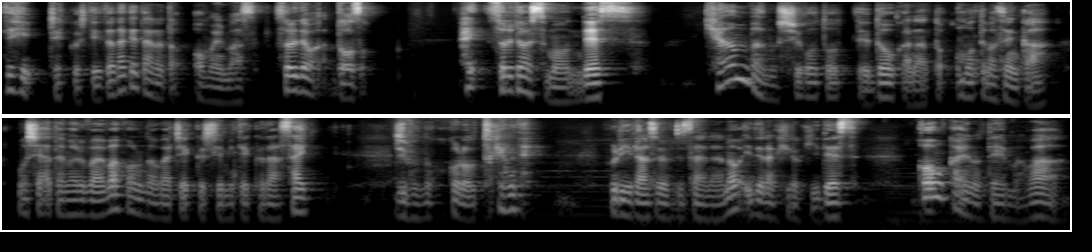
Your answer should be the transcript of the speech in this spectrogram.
ぜひチェックしていただけたらと思います。それではどうぞ。はい、それでは質問です。キャンバの仕事ってどうかなと思ってませんか？もし当てはまる場合はこの動画チェックしてみてください。自分の心を解けるね。フリーランスウェブデザイナーの井出中弘樹です。今回のテーマは、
